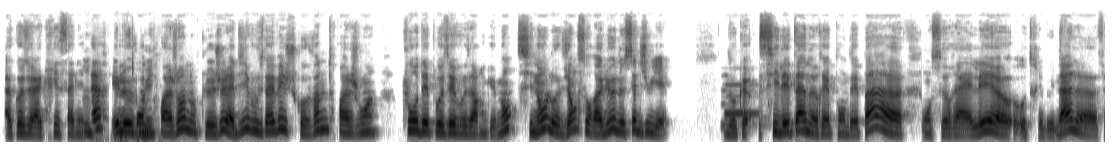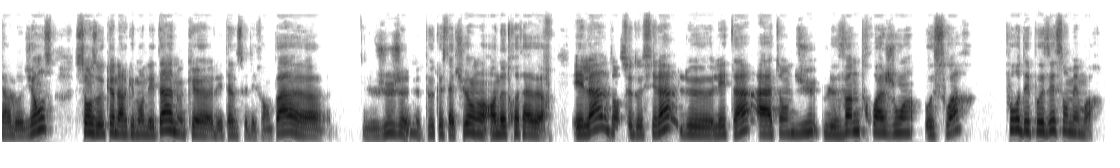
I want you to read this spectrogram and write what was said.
à cause de la crise sanitaire. Mmh. Et le 23 juin, donc le juge a dit vous avez jusqu'au 23 juin pour déposer vos arguments, sinon l'audience aura lieu le 7 juillet. Donc, euh, si l'État ne répondait pas, on serait allé au tribunal faire l'audience sans aucun argument de l'État. Donc, l'État ne se défend pas. le juge ne peut que statuer en, en notre faveur. Et là, dans ce dossier-là, l'État a attendu le 23 juin au soir pour déposer son mémoire.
